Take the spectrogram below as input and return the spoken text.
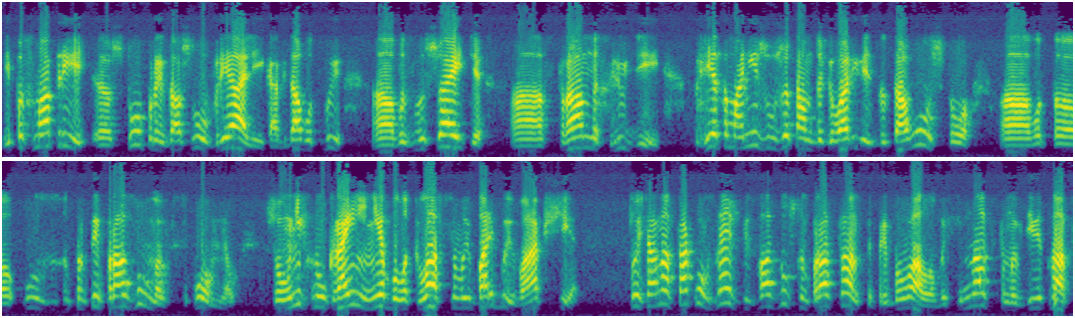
И посмотреть, э, что произошло в реалии, когда вот вы э, возвышаете э, странных людей. При этом они же уже там договорились до того, что э, вот э, у, ты про Зумер вспомнил, что у них на Украине не было классовой борьбы вообще. То есть она в таком, знаешь, безвоздушном пространстве пребывала в 18 и в 19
